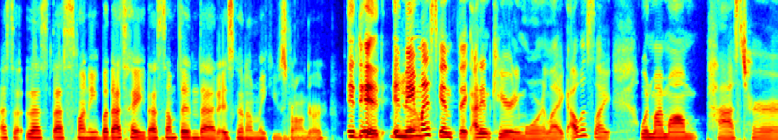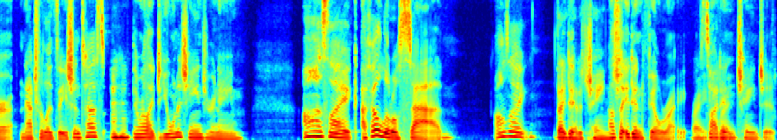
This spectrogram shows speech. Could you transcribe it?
That's a, that's that's funny, but that's hey, that's something that is gonna make you stronger. It did. It made my skin thick. I didn't care anymore. Like I was like, when my mom passed her naturalization test, Mhm. they were like, "Do you want to change your name?" I was like, I felt a little sad. I was like, That you did- had to change. I was like, it didn't feel right, Right, so I right. didn't change it.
